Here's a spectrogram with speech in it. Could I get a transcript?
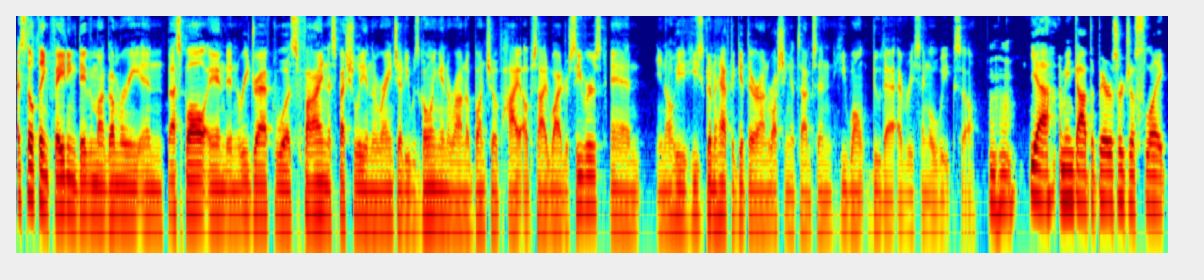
I still think fading David Montgomery in best ball and in redraft was fine, especially in the range that he was going in around a bunch of high upside wide receivers. And you know he he's gonna have to get there on rushing attempts, and he won't do that every single week. So mm-hmm. Yeah, I mean, God, the Bears are just like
